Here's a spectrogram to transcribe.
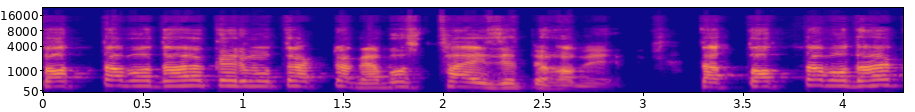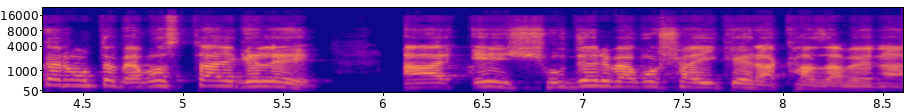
তত্ত্বাবধায়কের মতো একটা ব্যবস্থায় যেতে হবে। তা তত্ত্বাবধায়কের মতো ব্যবস্থায় গেলে আর এই সুদের ব্যবসায়ীকে রাখা যাবে না।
